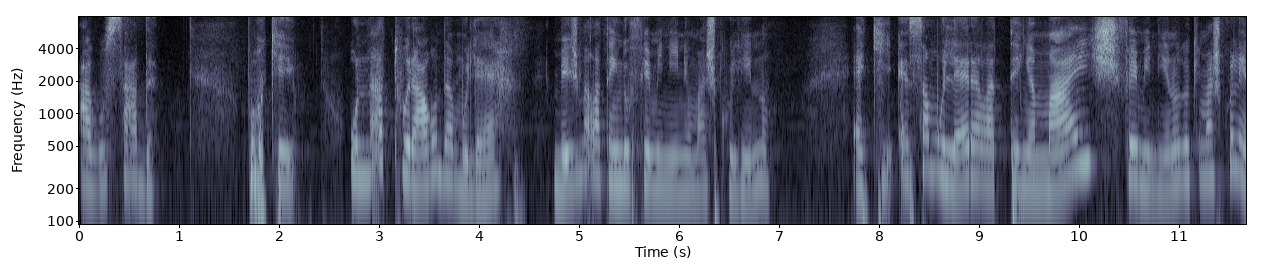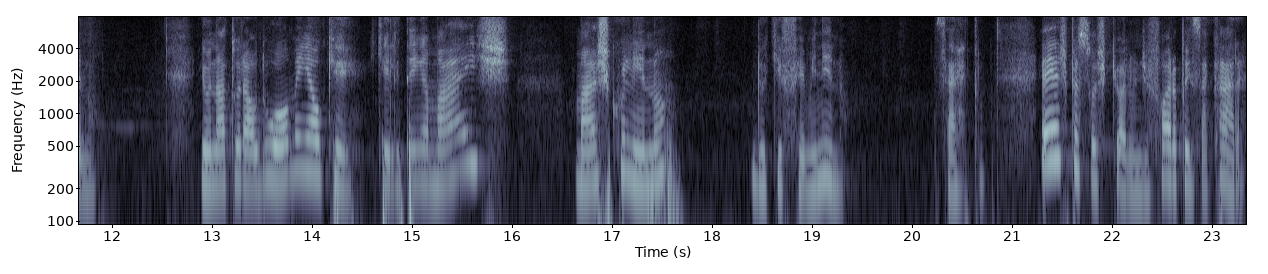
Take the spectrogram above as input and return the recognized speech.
aguçada. Porque o natural da mulher, mesmo ela tendo o feminino e o masculino, é que essa mulher ela tenha mais feminino do que masculino. E o natural do homem é o quê? Que ele tenha mais masculino do que feminino. Certo? E aí as pessoas que olham de fora pensam, cara,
